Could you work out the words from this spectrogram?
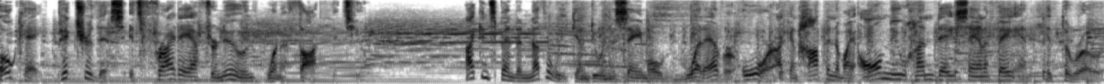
Okay, picture this. It's Friday afternoon when a thought hits you. I can spend another weekend doing the same old whatever, or I can hop into my all new Hyundai Santa Fe and hit the road.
